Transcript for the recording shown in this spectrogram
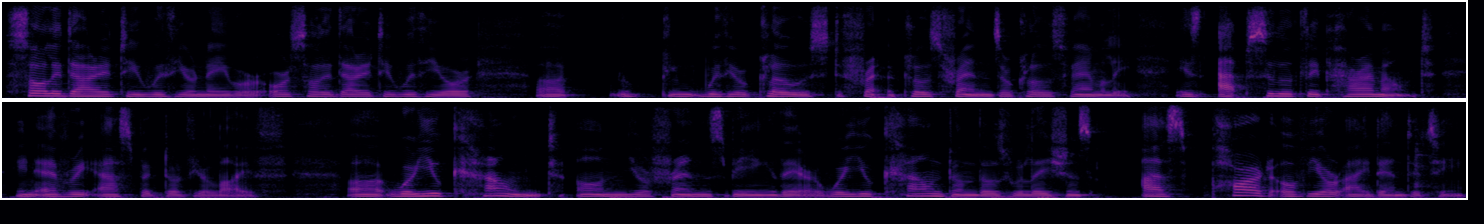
solidarity with your neighbor or solidarity with your uh, with your close fr- close friends or close family is absolutely paramount in every aspect of your life. Uh, where you count on your friends being there, where you count on those relations as part of your identity.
